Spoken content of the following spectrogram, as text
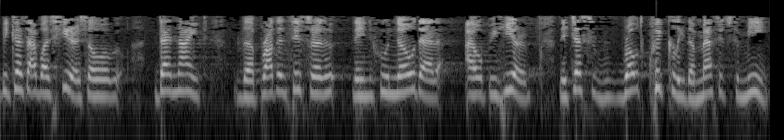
because I was here. So that night, the brother and sister they, who know that I will be here, they just wrote quickly the message to me,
